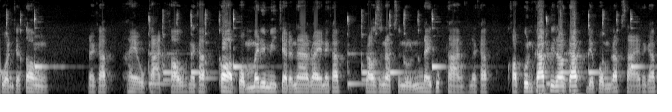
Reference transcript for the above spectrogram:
ควรจะต้อง นะครับให้โอกาสเขานะครับ ก็ผมไม่ได้มีเจตนาอะไรนะครับ เราสนับสนุนในทุกทางนะครับ ขอบคุณครับพี่น้องครับ เดี๋ยวผมรับสายนะครับ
